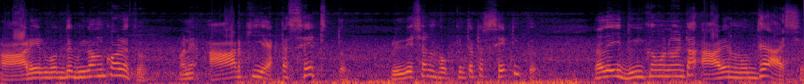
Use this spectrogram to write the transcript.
আর এর মধ্যে বিলং করে তো? মানে আর কি একটা সেট তো? রিলেশন হোক, কিন্তু একটা সেটই তো। তাহলে এই দুই কমা নয়টা আর এর মধ্যে আছে।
